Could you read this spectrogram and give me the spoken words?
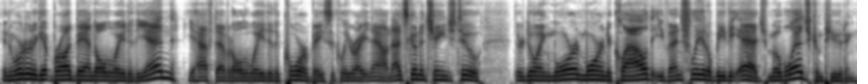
in order to get broadband all the way to the end, you have to have it all the way to the core basically right now. And that's going to change too. They're doing more and more in the cloud. Eventually, it'll be the edge, mobile edge computing.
